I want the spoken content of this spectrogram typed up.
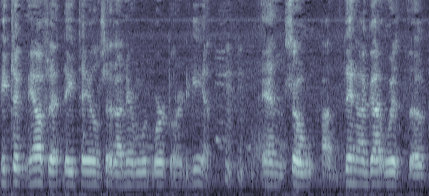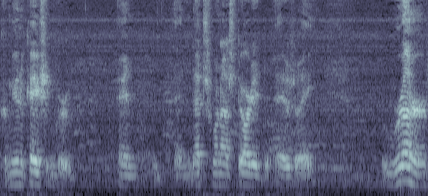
He took me off that detail and said I never would work on it again. And so uh, then I got with the communication group, and and that's when I started as a runner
